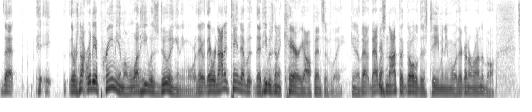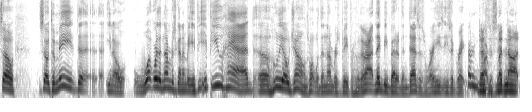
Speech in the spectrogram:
that it- there was not really a premium on what he was doing anymore. They, they were not a team that was, that he was going to carry offensively. You know that that was not the goal of this team anymore. They're going to run the ball. So so to me, the you know what were the numbers going to be? If you- if you had uh, Julio Jones, what would the numbers be for Julio? They'd be better than Dez's were. He's he's a great Better than Dez's, but not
